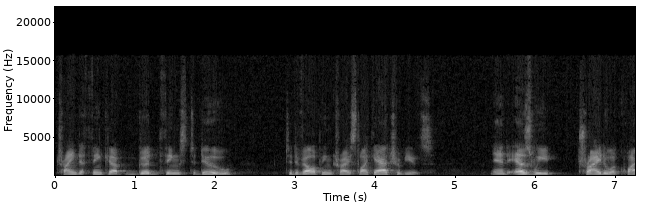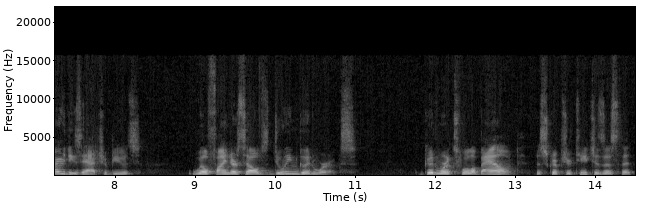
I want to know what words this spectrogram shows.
trying to think up good things to do to developing Christ like attributes. And as we try to acquire these attributes, we'll find ourselves doing good works. Good works will abound. The scripture teaches us that,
